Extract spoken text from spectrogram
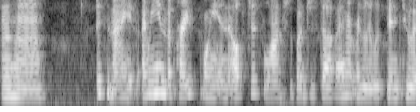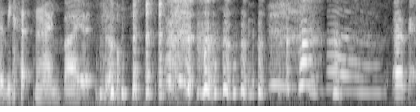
Mm-hmm. It's nice. I mean, the price point, and e.l.f. just launched a bunch of stuff. I haven't really looked into it because then I'd buy it, so. okay.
